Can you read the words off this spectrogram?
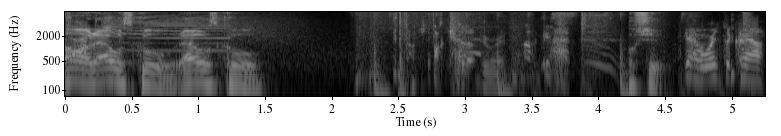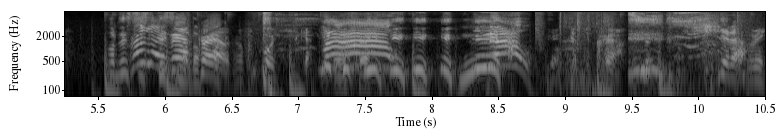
Oh, that was cool. That was cool. Fuck out of it. Oh shit. Yeah, where's the crowd? Oh, this is Rilla this got crown. Of course he's got the crown. No! No! crown. Get off me.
